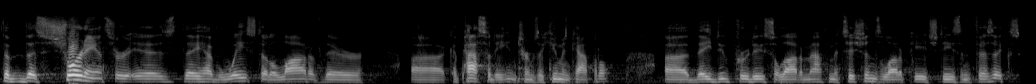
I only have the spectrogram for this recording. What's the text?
the, the short answer is they have wasted a lot of their uh, capacity in terms of human capital. Uh, they do produce a lot of mathematicians, a lot of PhDs in physics.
